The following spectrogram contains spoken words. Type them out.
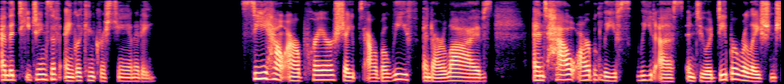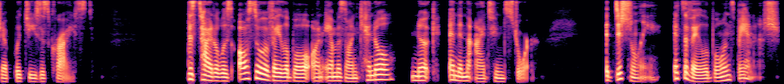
and the teachings of Anglican Christianity. See how our prayer shapes our belief and our lives, and how our beliefs lead us into a deeper relationship with Jesus Christ. This title is also available on Amazon Kindle, Nook, and in the iTunes Store. Additionally, it's available in Spanish.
